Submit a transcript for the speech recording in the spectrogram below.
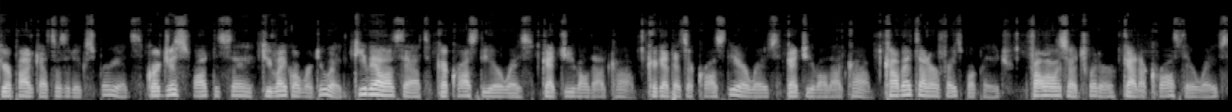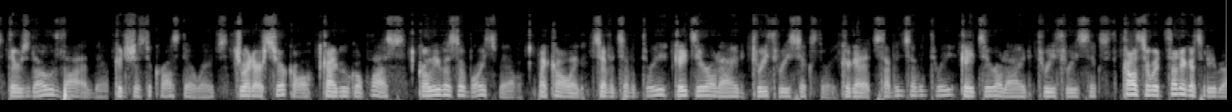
your podcast listening experience, or just want to say, do you like what we're doing? Email us at acrosstheairwaves at gmail.com. Again, that's acrosstheairwaves at gmail.com. Comment on our Facebook page. Follow us on Twitter at Across the Airwaves. There's no the in there. It's just Across the Airwaves. Join our circle on Google Plus. Or leave us a voicemail by calling 773-809-3363. Again, it's 773-809-3363. Also, when sending us an email,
